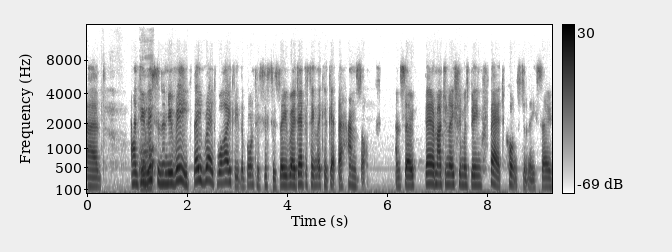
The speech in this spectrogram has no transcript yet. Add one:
and and you Well, listen and you read. They read widely. The Bronte sisters. They read everything they could get their hands on, and so their imagination was being fed constantly. So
